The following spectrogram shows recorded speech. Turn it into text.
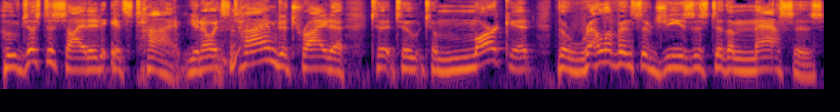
who've just decided it's time. You know, it's Mm-hmm. time to try to to to to market the relevance of Jesus to the masses,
